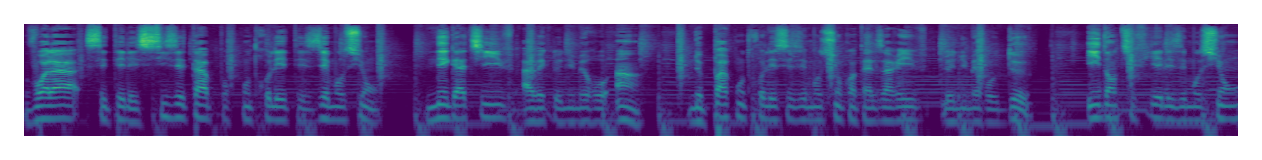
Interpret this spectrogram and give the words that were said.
Voilà, c'était les six étapes pour contrôler tes émotions négatives avec le numéro 1. Ne pas contrôler ses émotions quand elles arrivent, le numéro 2. Identifier les émotions,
